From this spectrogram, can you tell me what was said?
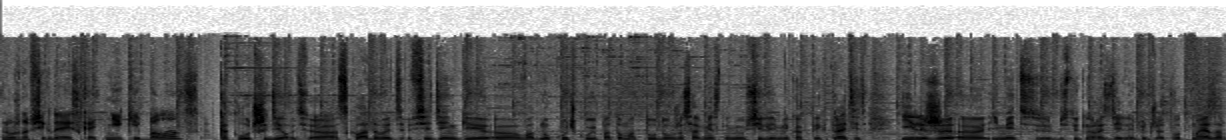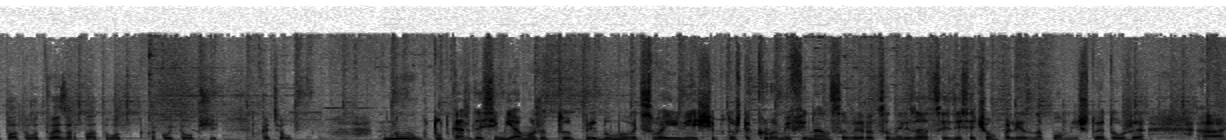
нужно всегда искать некий баланс. Как лучше делать? Э, складывать все деньги э, в одну кучку и потом оттуда уже совместными усилиями как-то их тратить? Или же э, иметь действительно раздельный бюджет? Вот моя зарплата, вот твоя зарплата, вот какой-то общий котел. Ну, тут каждая семья может придумывать свои вещи, потому что кроме финансовой рационализации, здесь о чем полезно помнить, что это уже а,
